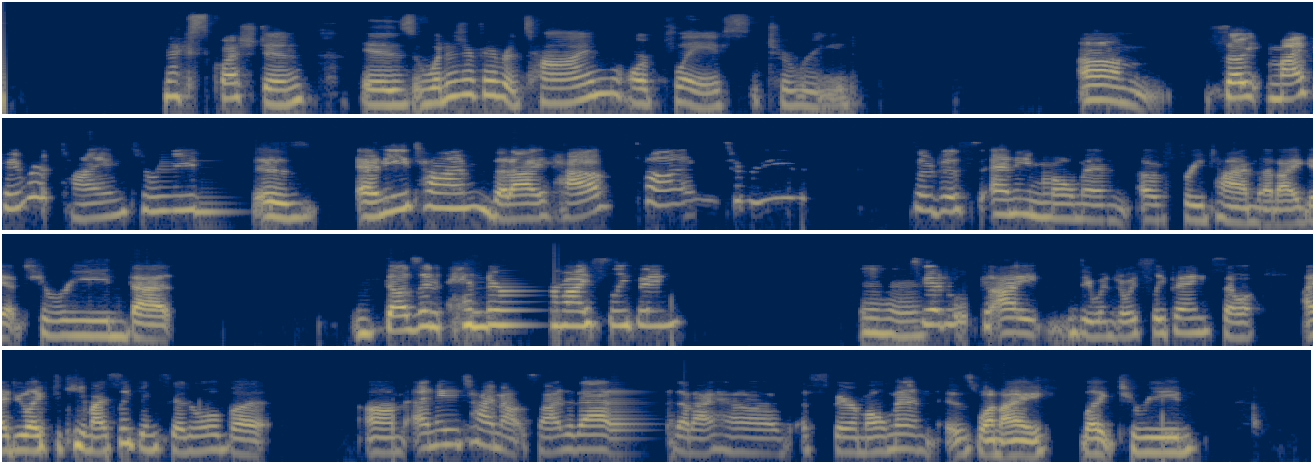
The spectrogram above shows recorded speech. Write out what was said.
next question is: What is your favorite time or place to read? Um so my favorite time to read is any time that I have time to read. So just any moment of free time that I get to read that doesn't hinder my sleeping Mhm. schedule. I do enjoy sleeping, so I do like to keep my sleeping schedule. But um, anytime outside of that, that I have a spare moment is when I like to read.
